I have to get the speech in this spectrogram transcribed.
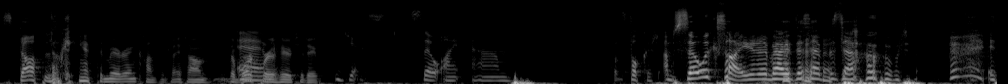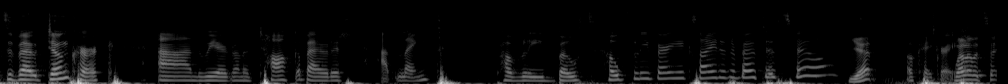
Stop looking at the mirror and concentrate on the work Um, we're here to do. Yes, so I am. Fuck it! I'm so excited about this episode. it's about Dunkirk, and we are going to talk about it at length. Probably both, hopefully, very excited about this film. Yeah. Okay, great. Well, I would say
